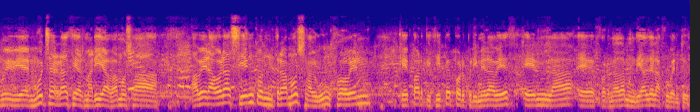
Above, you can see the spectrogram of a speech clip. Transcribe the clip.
Muy bien, muchas gracias María. Vamos a, a, ver ahora si encontramos algún joven que participe por primera vez en la eh, Jornada Mundial de la Juventud.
